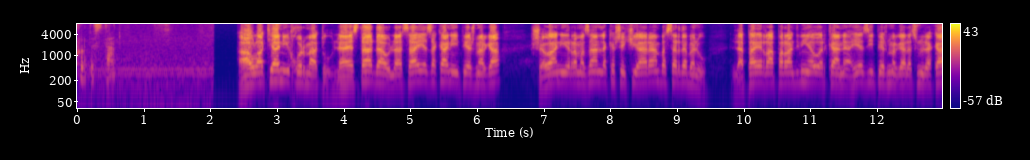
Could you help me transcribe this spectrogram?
کوردستان. هاوڵاتیانی خورماتوو لە ئێستادا و لە سایەزەکانی پێشمەرگە شەوانی ڕەمەزان لە کەشێکی ئارام بەسەر دەبەن و لە پای ڕاپەڕاندنی ئەو ئەرکانە هێزی پێشمەرگە لە سنوورەکە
